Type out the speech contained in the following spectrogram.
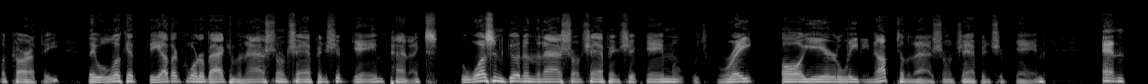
McCarthy. They will look at the other quarterback in the national championship game, Penix, who wasn't good in the national championship game, who was great all year leading up to the national championship game. And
